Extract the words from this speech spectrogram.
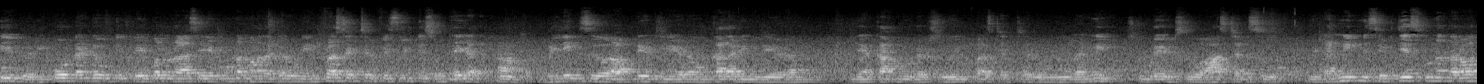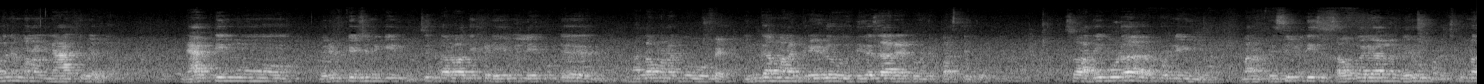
ఉట్టి రిపోర్ట్ అంటే ఉట్టి పేపర్లు రాసేయకుండా మన దగ్గర ఉన్న ఇన్ఫ్రాస్ట్రక్చర్ ఫెసిలిటీస్ ఉంటాయి కదా. బిల్డింగ్స్ అప్డేట్ చేయడం కలరింగ్ చేయడం కంప్యూటర్స్ ఇన్ఫ్రాస్ట్రక్చర్ ఇవన్నీ స్టూడెంట్స్ హాస్టల్స్ వీటన్నిటిని సెట్ చేసుకున్న తర్వాతనే మనం న్యాక్కి వెళ్దాం. న్యాక్ టీము వెరిఫికేషన్కి ఇచ్చిన తర్వాత ఇక్కడ ఏమీ లేకుంటే మళ్ళీ మనకు ఇంకా మన గ్రేడు దిగజారేటువంటి పరిస్థితి ఉంది. సో అది కూడా కొన్ని మన ఫెసిలిటీస్ సౌకర్యాలను మెరుగుపరుచుకున్న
